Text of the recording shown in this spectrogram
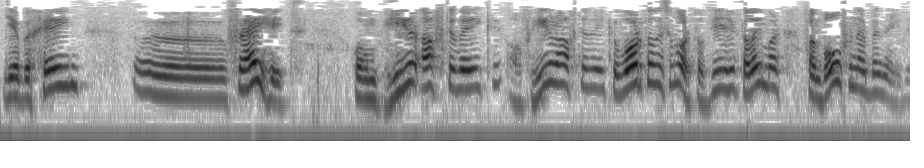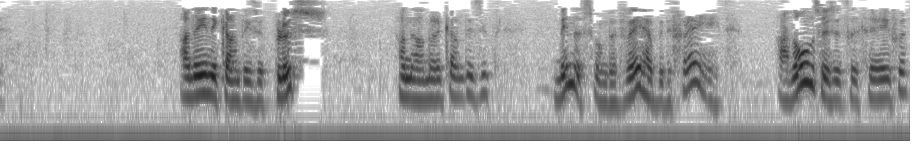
die hebben geen uh, vrijheid om hier af te weken, of hier af te weken. Wortel is wortel. Die heeft alleen maar van boven naar beneden. Aan de ene kant is het plus, aan de andere kant is het minus, omdat wij hebben de vrijheid. Aan ons is het gegeven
